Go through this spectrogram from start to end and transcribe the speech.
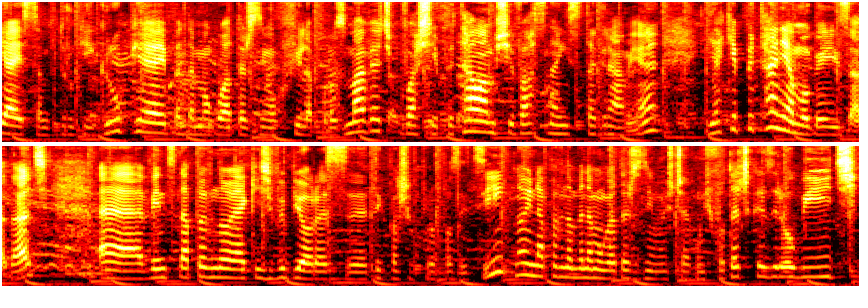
Ja jestem w drugiej grupie i będę mogła też z nią chwilę porozmawiać. Właśnie pytałam się Was na Instagramie, jakie pytania mogę jej zadać, e, więc na pewno jakieś wybiorę z tych Waszych propozycji. No i na pewno będę mogła też z nią jeszcze jakąś foteczkę zrobić.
